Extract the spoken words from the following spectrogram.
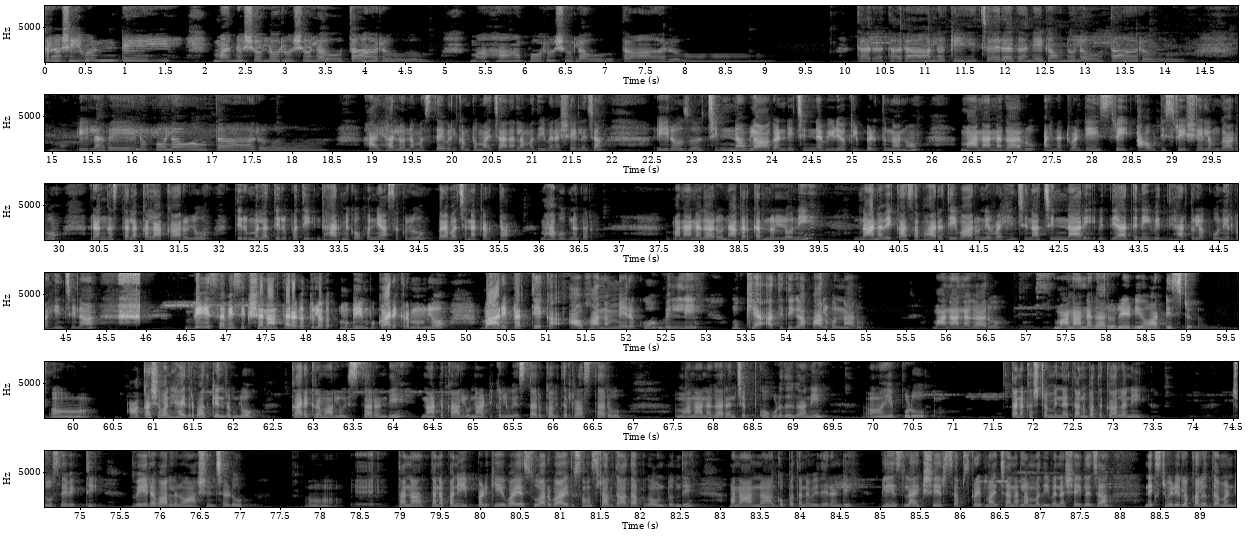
కృషి ఉంటే మనుషులు ఋషులవుతారు మహాపురుషులవుతారు. తరతరాలకి చెరగని గౌనులవుతారు ఇలా వేలుపులవుతారు. హాయ్ హలో నమస్తే welcome to my channel Ammadeevena Shailaja. ఈరోజు చిన్న వ్లాగ్ అండి చిన్న వీడియో క్లిప్ పెడుతున్నాను. మా నాన్నగారు అయినటువంటి శ్రీ ఆవుటి శ్రీశైలం గారు రంగస్థల కళాకారులు తిరుమల తిరుపతి ధార్మిక ఉపన్యాసకులు ప్రవచనకర్త మహబూబ్ నగర్. మా నాన్నగారు నగర్ కర్నూల్లోని జ్ఞాన వికాస భారతి వారు నిర్వహించిన చిన్నారి విద్యార్థిని విద్యార్థులకు నిర్వహించిన వేసవి శిక్షణ తరగతుల ముగింపు కార్యక్రమంలో వారి ప్రత్యేక ఆహ్వానం మేరకు వెళ్ళి ముఖ్య అతిథిగా పాల్గొన్నారు. మా నాన్నగారు మా నాన్నగారు రేడియో ఆర్టిస్ట్ ఆకాశవాణి హైదరాబాద్ కేంద్రంలో కార్యక్రమాలు ఇస్తారండి. నాటకాలు నాటికలు వేస్తారు కవితలు రాస్తారు. మా నాన్నగారు అని చెప్పుకోకూడదు కానీ ఎప్పుడు ఎప్పుడూ తన కష్టం మీదే తను బతకాలని చూసే వ్యక్తి వేరే వాళ్ళను ఆశించడు. తన తన పని ఇప్పటికీ వయస్సు అరవై ఐదు సంవత్సరాలు దాదాపుగా ఉంటుంది. మా నాన్న గొప్పతనం ఇదేనండి. Please like share subscribe my channel Ammadeevena Shailaja next వీడియోలో కలుద్దామండి.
